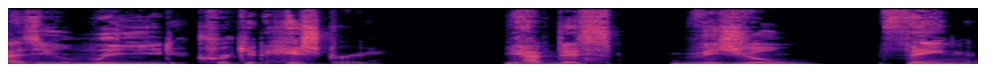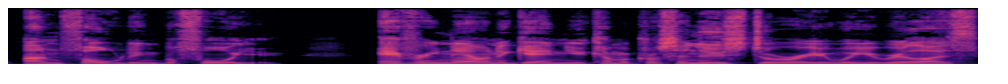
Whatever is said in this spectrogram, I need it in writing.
As you read cricket history, you have this visual thing unfolding before you. Every now and again, you come across a new story where you realize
